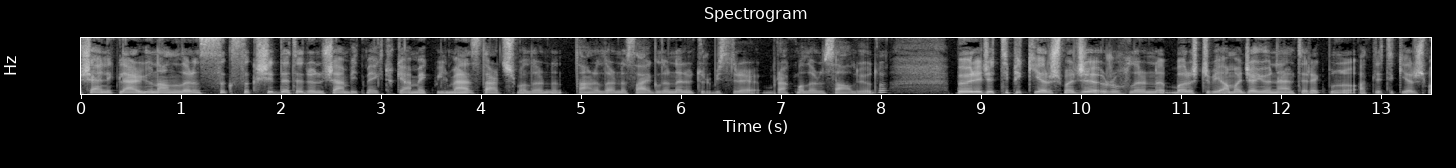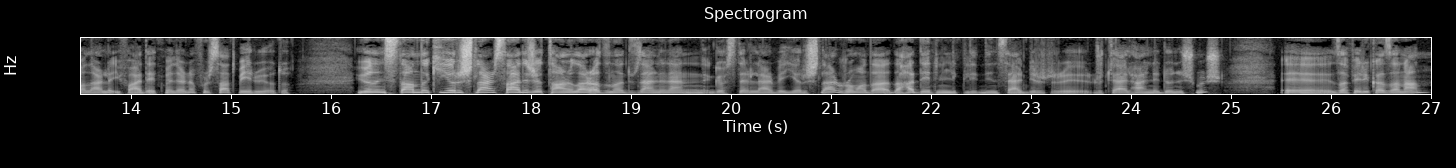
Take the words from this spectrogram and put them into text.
Şenlikler Yunanlıların sık sık şiddete dönüşen bitmek tükenmek bilmez tartışmalarının tanrılarına saygılarından ötürü bir süre bırakmalarını sağlıyordu. Böylece tipik yarışmacı ruhlarını barışçı bir amaca yönelterek bunu atletik yarışmalarla ifade etmelerine fırsat veriyordu. Yunanistan'daki yarışlar sadece tanrılar adına düzenlenen gösteriler ve yarışlar Roma'da daha derinlikli dinsel bir e, ritüel haline dönüşmüş. E, zaferi kazanan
